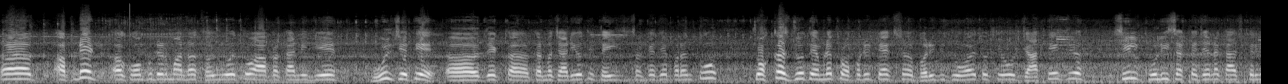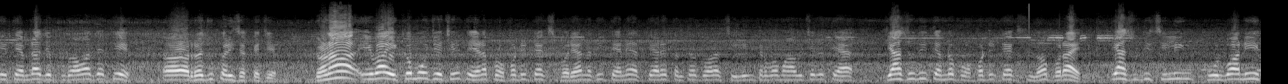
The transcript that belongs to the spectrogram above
અપડેટ કોમ્પ્યુટરમાં ન થયું હોય તો આ પ્રકારની જે ભૂલ છે તે જે કર્મચારીઓથી થઈ શકે છે. પરંતુ ચોક્કસ જો તેમણે પ્રોપર્ટી ટેક્સ ભરી દીધું હોય તો તેઓ જાતે જ સીલ ખોલી શકે છે અને ખાસ કરીને તેમના જે પુરાવા છે તે રજૂ કરી શકે છે. ઘણા એવા એકમો જે છે તેના પ્રોપર્ટી ટેક્સ ભર્યા નથી. તેને અત્યારે તંત્ર દ્વારા સીલિંગ કરવામાં આવી છે અને ત્યાં જ્યાં સુધી તેમનો પ્રોપર્ટી ટેક્સ ન ભરાય. ત્યાં સુધી સીલિંગ ખોલવાની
